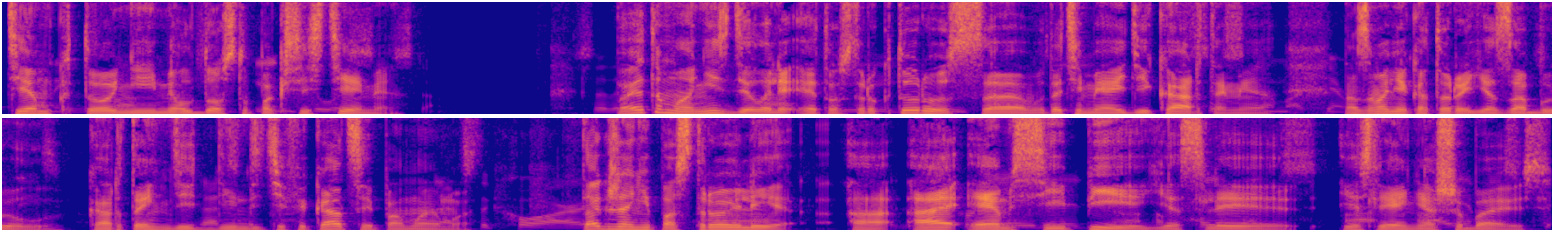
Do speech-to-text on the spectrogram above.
тем, кто не имел доступа к системе. Поэтому они сделали эту структуру с вот этими ID-картами, название которой я забыл. Карта идентификации, по-моему. Также они построили а, IMCP, если, если я не ошибаюсь.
